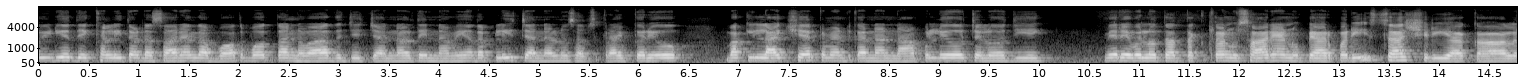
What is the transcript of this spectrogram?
ਵੀਡੀਓ ਦੇਖਣ ਲਈ ਤੁਹਾਡਾ ਸਾਰਿਆਂ ਦਾ ਬਹੁਤ-ਬਹੁਤ ਧੰਨਵਾਦ। ਜੇ ਚੈਨਲ ਤੇ ਨਵੇਂ ਹੋ ਤਾਂ ਪਲੀਜ਼ ਚੈਨਲ ਨੂੰ ਸਬਸਕ੍ਰਾਈਬ ਕਰਿਓ। ਬਾਕੀ ਲਾਈਕ ਸ਼ੇਅਰ ਕਮੈਂਟ ਕਰਨਾ ਨਾ ਭੁੱਲਿਓ। ਚਲੋ ਜੀ, ਮੇਰੇ ਵੱਲੋਂ ਤਦ ਤੱਕ ਤੁਹਾਨੂੰ ਸਾਰਿਆਂ ਨੂੰ ਪਿਆਰ ਭਰੀ ਸਤਿ ਸ਼੍ਰੀ ਅਕਾਲ।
